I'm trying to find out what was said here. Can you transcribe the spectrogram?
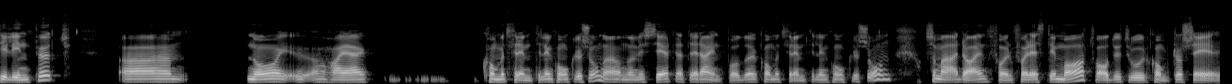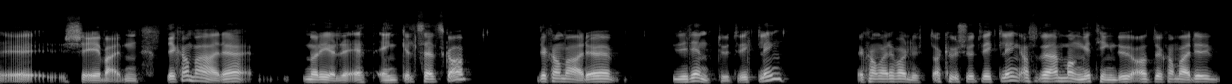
til input. Uh, nå har jeg kommet frem til en konklusjon, har analysert dette, regnet kommet frem til en konklusjon, som er da en form for estimat hva du tror kommer til å skje, eh, skje i verden. Det kan være når det gjelder et enkeltselskap. Det kan være renteutvikling. Det kan være valutakursutvikling. altså Det er mange ting du at det kan være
